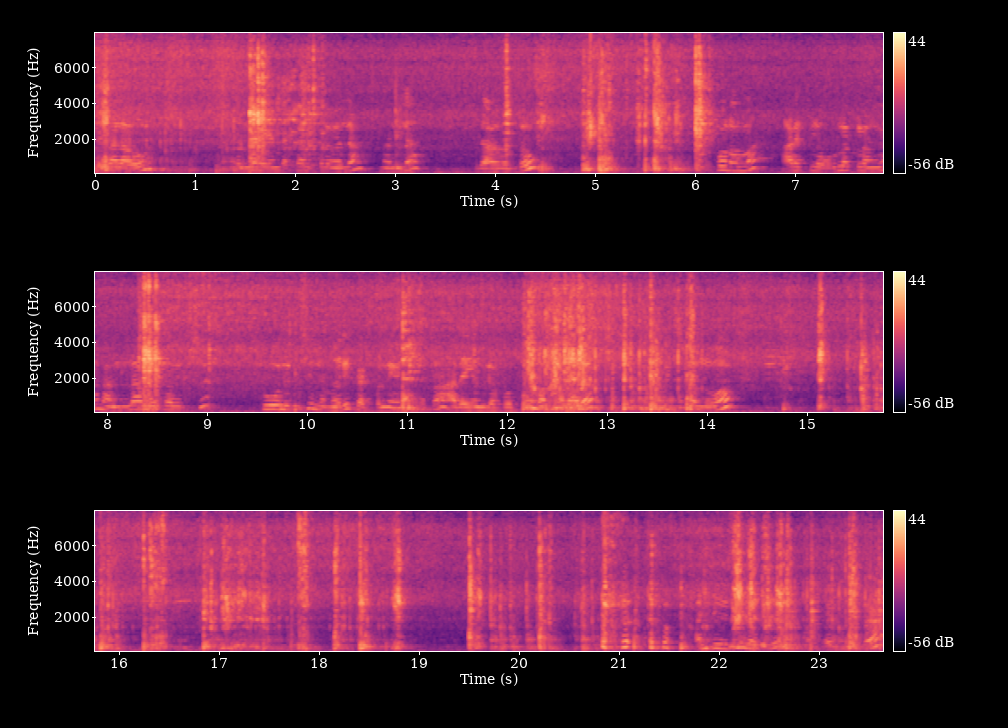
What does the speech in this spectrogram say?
மசாலாவும் வெங்காயம் தக்காளி பழம் எல்லாம் நல்லா இதாகட்டும். இப்போ நம்ம அரை கிலோ உருளைக்கிழங்கு நல்லா வேக வச்சு தோல் வச்சு இந்த மாதிரி கட் பண்ணி வச்சுருக்கோம். அதை எங்களை போட்டு மசாலாவை மிக்ஸ் பண்ணுவோம் அஞ்சு விசில் வச்சு எடுத்துருக்கேன்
